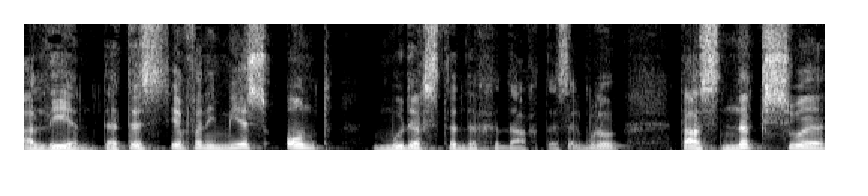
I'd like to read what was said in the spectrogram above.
alleen. Dit is een van die mees ontmoedigstende gedagtes. Ek bedoel, daar's niks so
